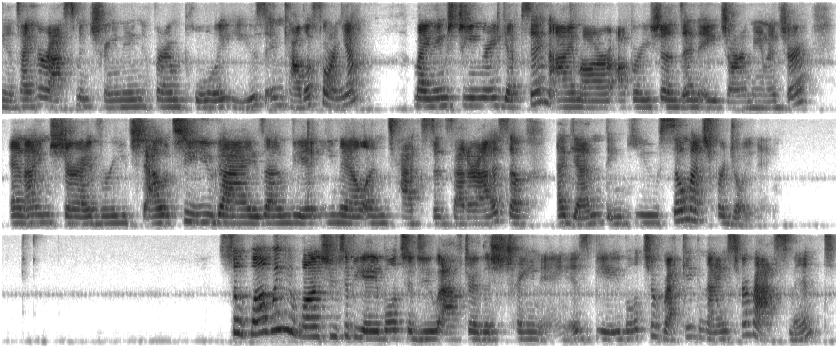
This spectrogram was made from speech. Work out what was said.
anti-harassment training for employees in California. My name is Jean Marie Gibson. I'm our operations and HR manager, and I'm sure I've reached out to you guys um, via email and text, etc. So again, thank you so much for joining. So what we want you to be able to do after this training is be able to recognize harassment,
